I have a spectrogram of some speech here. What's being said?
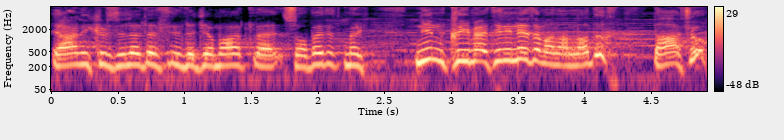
Yani kürsülerde sizle cemaatle sohbet etmenin kıymetini ne zaman anladık? Daha çok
